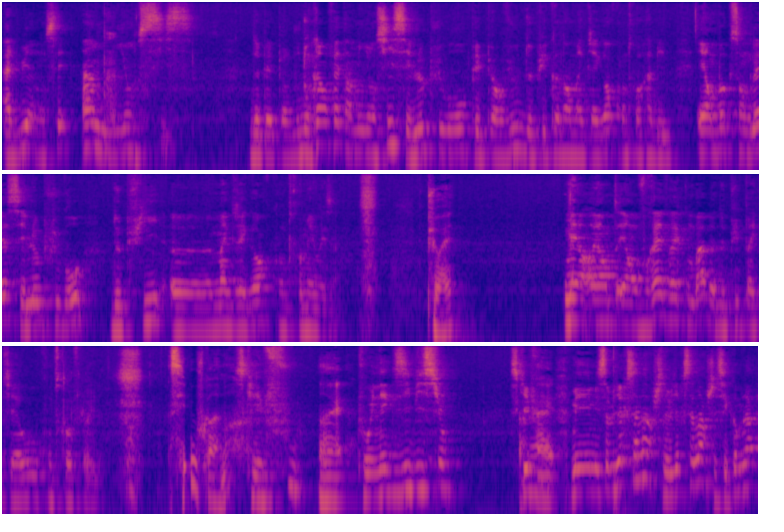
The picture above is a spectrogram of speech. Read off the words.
a lui annoncé 1,6 million de pay-per-view. Donc là, en fait, 1,6 million, c'est le plus gros pay-per-view depuis Conor McGregor contre Habib. Et en boxe anglaise, c'est le plus gros depuis euh, McGregor contre Mayweather. Purée. Mais en, et en, et en vrai, vrai combat, bah, depuis Pacquiao contre Floyd. C'est ouf quand même. hein. Ce qui est fou Ouais. pour une exhibition. Ce qui est fou. Ouais. Mais, mais ça veut dire que ça marche, ça veut dire que ça marche. Et c'est comme là,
